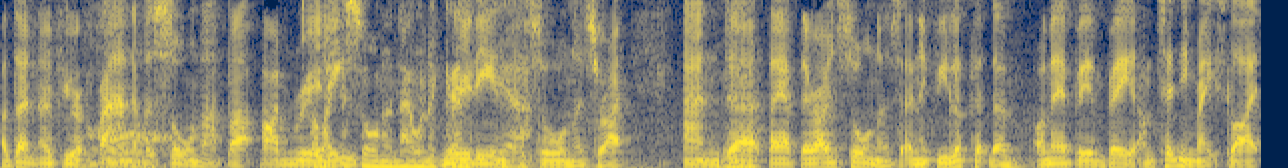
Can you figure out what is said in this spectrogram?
I don't know if you're a fan of a sauna, but I'm really, a sauna now and again, really into yeah. saunas, right? And Yeah. uh, they have their own saunas. And if you look at them on Airbnb, I'm telling you, mate, it's like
